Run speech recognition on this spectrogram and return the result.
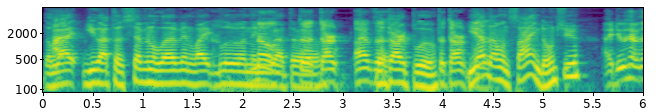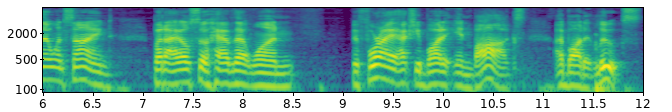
the light, you got the 7-Eleven light blue, and then No, you got the, the dark- I have the the- dark blue. the dark You have that one signed, don't you? I do have that one signed, but I also have that one before I actually bought it in box. I bought it loose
